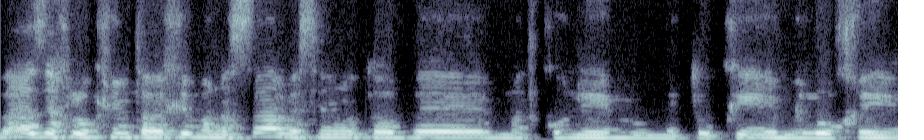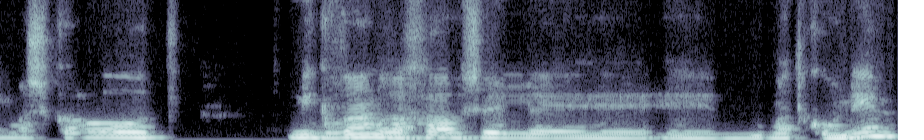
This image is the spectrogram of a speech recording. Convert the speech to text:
ואז איך לוקחים את הרכיב הנשא ושמים אותו במתכונים מתוקים, מלוכים, משקאות, מגוון רחב של אה, אה, מתכונים,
